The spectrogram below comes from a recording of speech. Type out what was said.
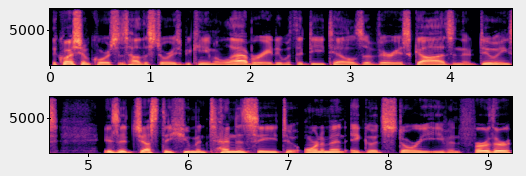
The question, of course, is how the stories became elaborated with the details of various gods and their doings. Is it just the human tendency to ornament a good story even further?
